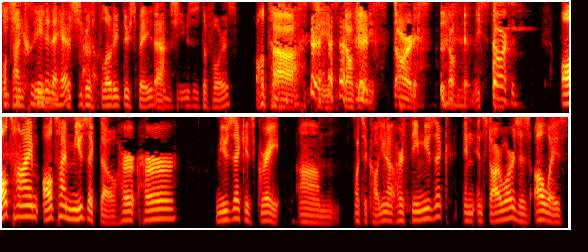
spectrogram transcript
she All-time created a where She goes floating through space Yeah. and she uses the force. All time. Oh, jeez, don't get me started. Don't get me started. all time all time music though her her music is great um what's it called you know her theme music in in star wars is always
